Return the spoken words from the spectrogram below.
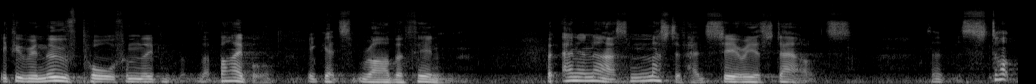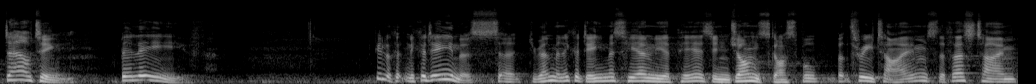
If you remove Paul from the, the Bible, it gets rather thin. But Ananias must have had serious doubts. So stop doubting, believe. If you look at Nicodemus, uh, do you remember Nicodemus? He only appears in John's Gospel but three times. The first time,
